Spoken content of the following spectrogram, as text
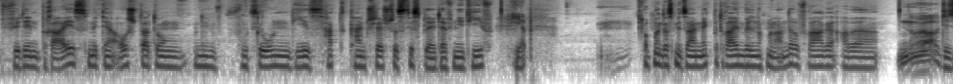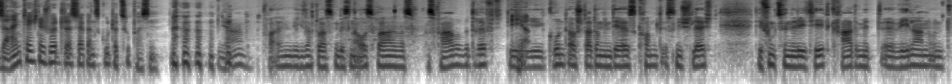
für den Preis mit der Ausstattung und den Funktionen, die es hat, kein schlechtes Display, definitiv. Yep. Ob man das mit seinem Mac betreiben will, nochmal eine andere Frage, aber naja, designtechnisch würde das ja ganz gut dazu passen. ja, vor allem, wie gesagt, du hast ein bisschen Auswahl, was, was Farbe betrifft. Die ja. Grundausstattung, in der es kommt, ist nicht schlecht. Die Funktionalität, gerade mit äh, WLAN und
